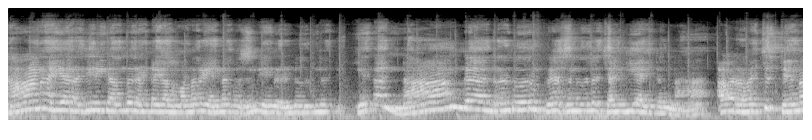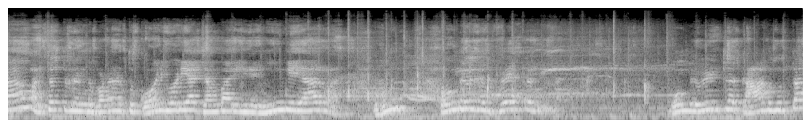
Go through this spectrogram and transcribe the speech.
நானும் ஐயா ரஜினிகாந்த் ரெண்டே கால் மணி நேரம் என்ன பேசணும்? எங்கள் ரெண்டு பேரும் ஏன்னா நாங்க ரெண்டு பேரும் பேசுனதுல சங்கி ஆயிட்டோம்னா அவரை வச்சு தினா வருஷத்துக்கு ரெண்டு படம் எடுத்து கோடி கோடியாக சம்பாதிக்கிறேன். நீங்கள் யார் உங்களுக்கு பேசுறது உங்கள் உங்க வீட்டுல காது குத்தா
